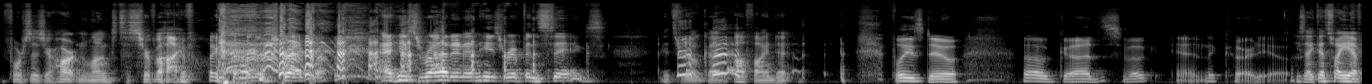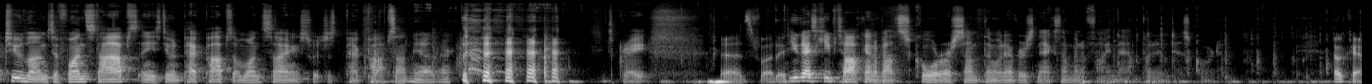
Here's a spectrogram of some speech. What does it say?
It forces your heart and lungs to survive and he's running and he's ripping cigs. It's real good. I'll find it. Please do. Oh, God. Smoke and cardio. He's like, that's why you have two lungs. If one stops and he's doing peck pops on one side, and he switches to peck pops on the other. it's great. That's funny. You guys keep talking about score or something, whatever's next. I'm gonna find that and put it in Discord. Okay.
